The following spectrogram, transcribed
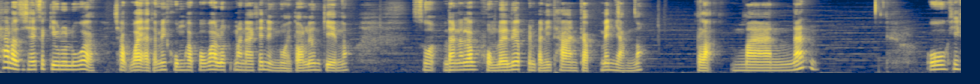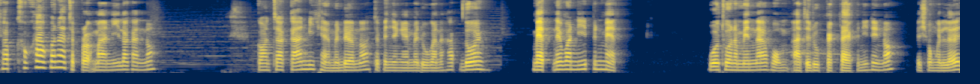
ถ้าเราจะใช้สกิลรัวๆ ฉับไวอาจจะไม่คุ้มครับ เพราะว่าลดมานาแค่หนึ่งหน่วยตอนเริ่มเกมเนาะส่วนดังนั้นแล้วผมเลยเลือกเป็นปณิธานกับแม่นยำเนาะประมาณนั้น โอเคครับคร่าวๆก็น่าจะประมาณนี้แล้วกันเนาะก่อนจากการมีแข่งเหมือนเดิมเนาะจะเป็นยังไงมาดูกันนะครับ โดยแมตช์ในวันนี้เป็นแมตช์ World Tournament นะครับผมอาจจะดูแปลกๆไปนิดนึงเนาะไปชมกันเลย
